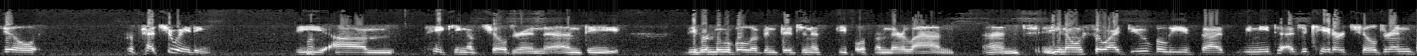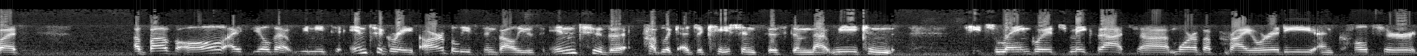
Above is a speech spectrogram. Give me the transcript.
still perpetuating the um, taking of children and the the removal of indigenous people from their lands and you know so I do believe that we need to educate our children but above all, I feel that we need to integrate our beliefs and values into the public education system that we can teach language, make that uh, more of a priority and culture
